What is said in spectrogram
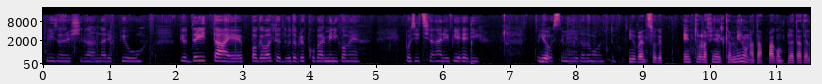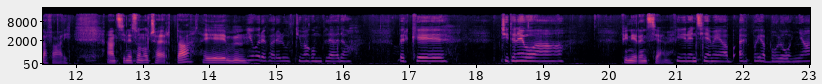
quindi sono riuscita ad andare più, più dritta e poche volte ho dovuto preoccuparmi di come posizionare i piedi. Quindi io, questo mi ha aiutato molto. Io penso che entro la fine del cammino una tappa completa te la fai, anzi ne sono certa. E... Mm, io vorrei fare l'ultima completa perché ci tenevo a finire insieme. Finire insieme a, e poi a Bologna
